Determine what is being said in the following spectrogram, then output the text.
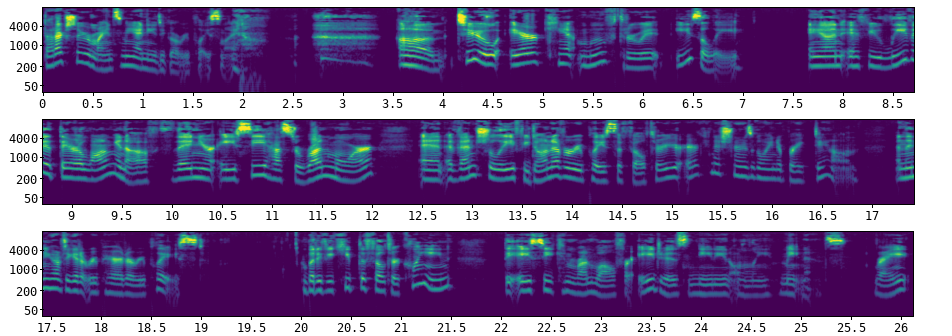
that actually reminds me I need to go replace mine. um, two, air can't move through it easily. And if you leave it there long enough, then your AC has to run more. And eventually, if you don't ever replace the filter, your air conditioner is going to break down. And then you have to get it repaired or replaced. But if you keep the filter clean, the AC can run well for ages, needing only maintenance, right?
